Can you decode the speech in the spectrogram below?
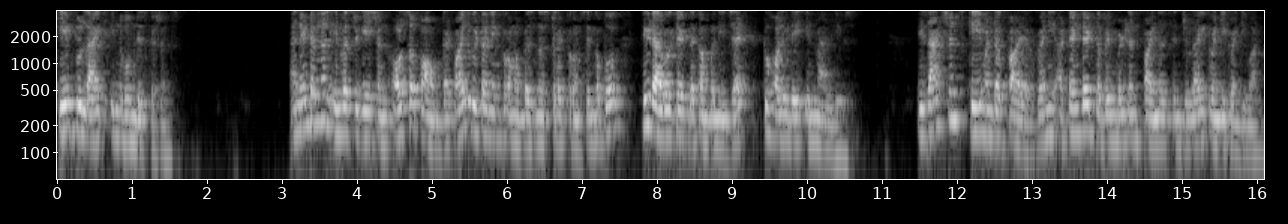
came to light in room discussions. An internal investigation also found that while returning from a business trip from Singapore, he diverted the company jet to holiday in Maldives. His actions came under fire when he attended the Wimbledon finals in July 2021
